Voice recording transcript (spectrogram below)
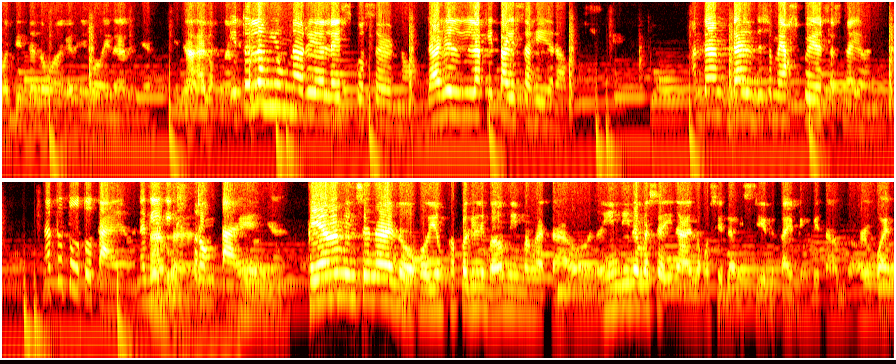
Magtinda ng mga ganun, yung mga inaano niya. Inaalok namin. Ito lang yung na-realize ko, sir, no? Dahil laki tayo sa hirap. And then, dahil doon sa may experiences na yon, natututo tayo. Nagiging Tama. strong tayo. Ayun nga. Kaya nga minsan na ano ko, yung kapag halimbawa may mga tao na hindi naman sa inaano ko sila, stereotyping bitaw mo or what,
